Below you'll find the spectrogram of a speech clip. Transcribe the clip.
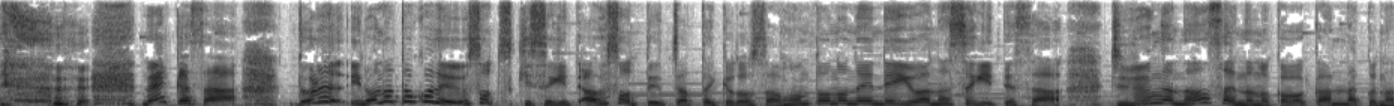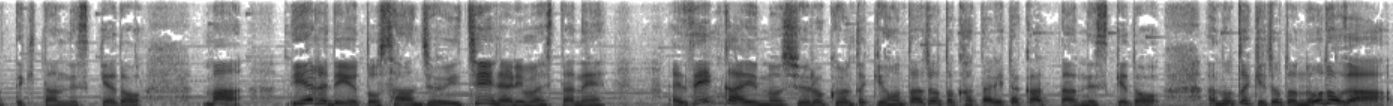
なんかさ、どれ、いろんなとこで嘘つきすぎて、あ、嘘って言っちゃったけどさ、本当の年齢言わなすぎてさ、自分が何歳なのかわかんなくなってきたんですけど、まあ、リアルで言うと31になりましたね。前回の収録の時本当はちょっと語りたかったんですけど、あの時ちょっと喉が、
